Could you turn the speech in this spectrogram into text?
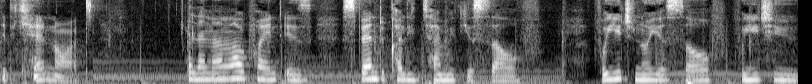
It cannot. And then another point is spend quality time with yourself for you to know yourself, for you to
